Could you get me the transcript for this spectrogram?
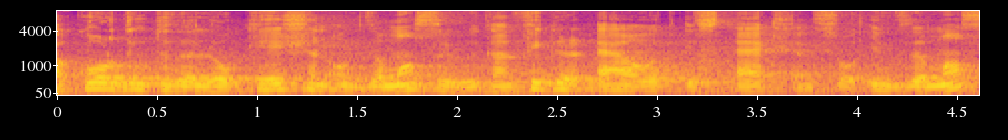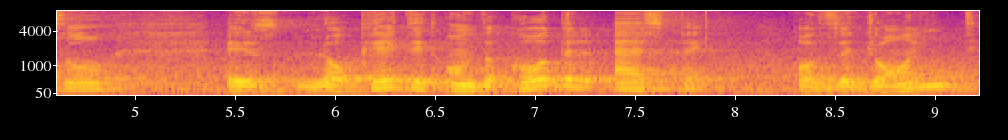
according to the location of the muscle, we can figure out its action. So if the muscle is located on the caudal aspect of the joint,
